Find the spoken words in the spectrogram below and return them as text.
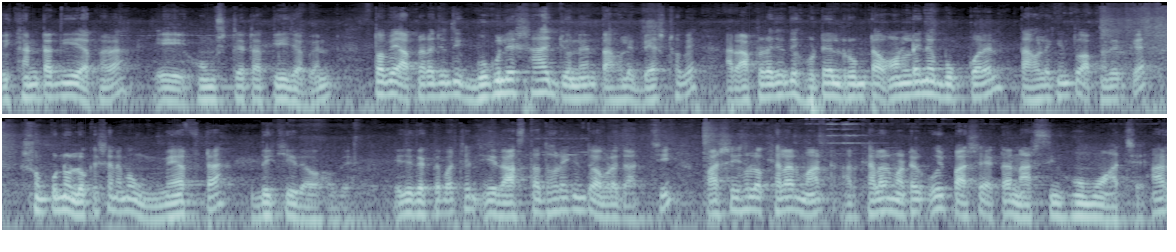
ওইখানটা দিয়ে আপনারা এই হোমস্টেটা পেয়ে যাবেন। তবে আপনারা যদি গুগলের সাহায্য নেন, তাহলে বেস্ট হবে। আর আপনারা যদি হোটেল রুমটা অনলাইনে বুক করেন, তাহলে কিন্তু আপনাদেরকে সম্পূর্ণ লোকেশন এবং ম্যাপটা দেখিয়ে দেওয়া হবে। এই যে দেখতে পাচ্ছেন, এই রাস্তা ধরে কিন্তু আমরা যাচ্ছি। পাশেই হলো খেলার মাঠ, আর খেলার মাঠের ওই পাশে একটা নার্সিং হোমও আছে। আর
